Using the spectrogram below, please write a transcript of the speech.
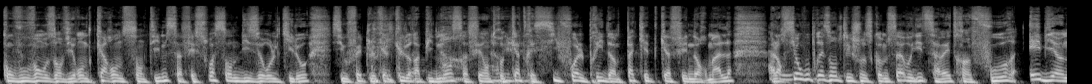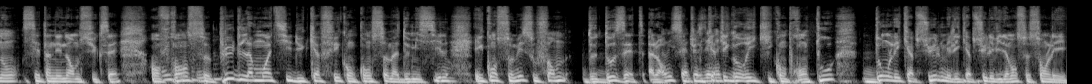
qu'on vous vend aux environs de 40 centimes. Ça fait 70 euros le kilo. Si vous faites le calcul rapidement, ça fait entre 4 et 6 fois le prix d'un paquet de café normal. Alors, si on vous présente les choses comme ça, vous dites ça va être un four. Eh bien non, c'est un énorme succès. En France, plus de la moitié du café qu'on consomme à domicile est consommé sous forme de dosette. Alors, Ah oui, c'est une catégorie qui comprend tout, dont les capsules. Mais les capsules, évidemment, ce sont les,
